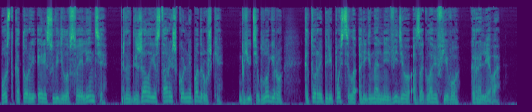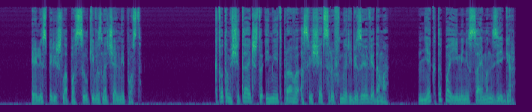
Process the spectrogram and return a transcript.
Пост, который Элис увидела в своей ленте, принадлежал ее старой школьной подружке, бьюти-блогеру, которая перепостила оригинальное видео, озаглавив его «Королева». Элис перешла по ссылке в изначальный пост. Кто там считает, что имеет право освещать срыв Мэри без ее ведома? Некто по имени Саймон Зигер.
